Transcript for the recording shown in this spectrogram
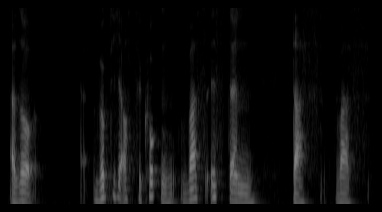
Also wirklich auch zu gucken, was ist denn das, was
